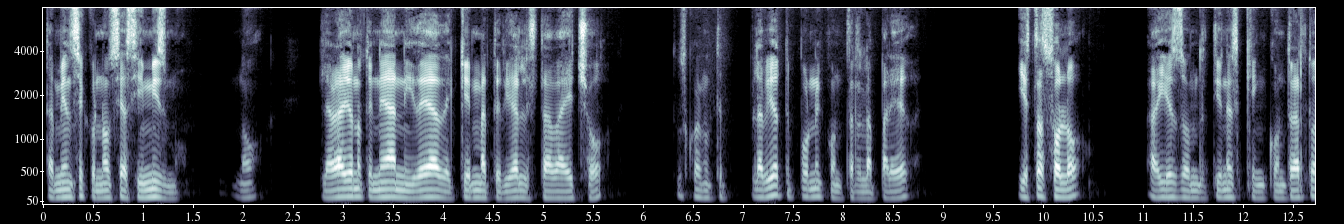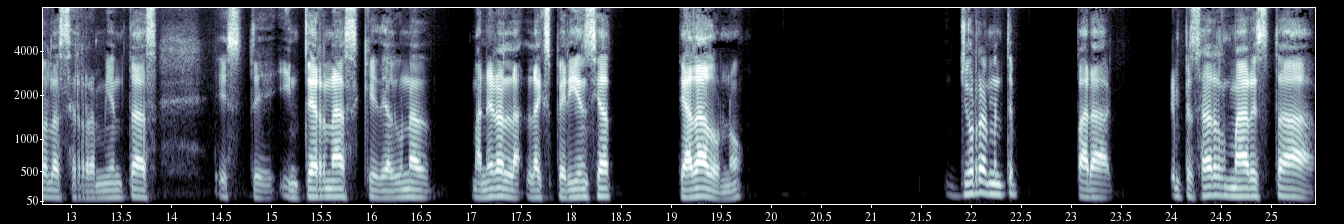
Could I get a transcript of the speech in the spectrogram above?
también se conoce a sí mismo, ¿no? La verdad yo no tenía ni idea de qué material estaba hecho. Entonces cuando la vida te pone contra la pared y estás solo, ahí es donde tienes que encontrar todas las herramientas este, internas que de alguna manera la, la experiencia te ha dado, ¿no? Yo realmente para empezar a armar esta,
